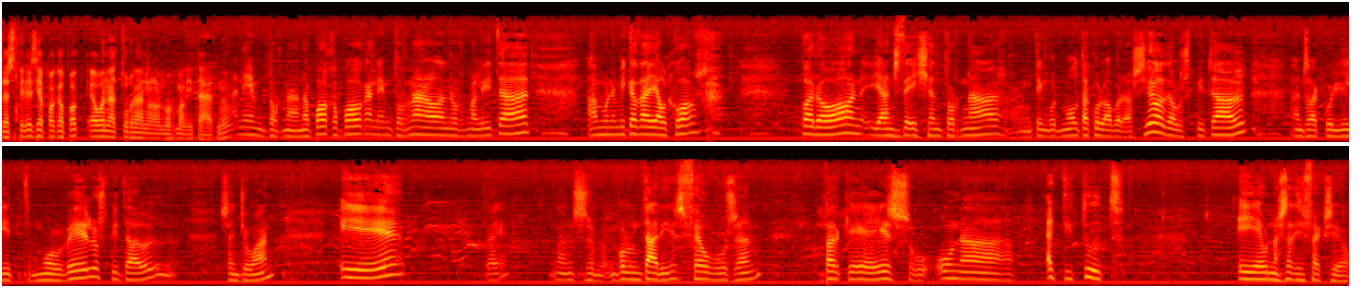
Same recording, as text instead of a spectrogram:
després i a poc a poc, heu anat tornant a la normalitat, no? Anem tornant, a poc a poc anem tornant a la normalitat, amb una mica d'all al cor, però ja ens deixen tornar, hem tingut molta col·laboració de l'hospital, ens ha acollit molt bé l'hospital Sant Joan, i bé, doncs, voluntaris, feu-vos-en, perquè és una actitud i una satisfacció.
